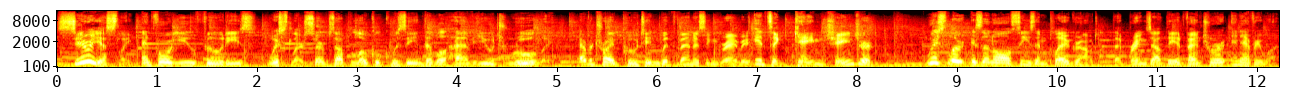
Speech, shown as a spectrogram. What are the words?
seriously. And for you foodies, Whistler serves up local cuisine that will have you drooling. Ever tried poutine with venison gravy? It's a game changer. Whistler is an all-season playground that brings out the adventurer in everyone.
